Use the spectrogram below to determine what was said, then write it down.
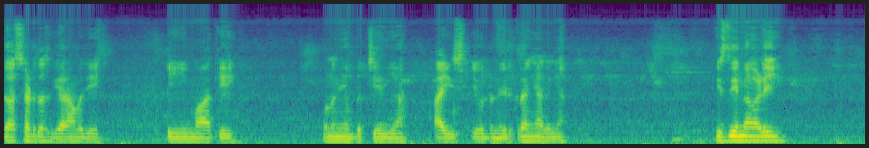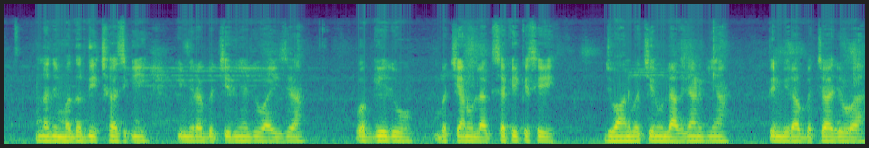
10 10:30 11 ਵਜੇ ਟੀਮ ਆ ਕੇ ਉਹਨਾਂ ਦੀਆਂ ਬੱਚੇ ਦੀਆਂ ਆਈਸ ਜੋ ਡੋਨੇਟ ਕਰਾਈਆਂ ਗਈਆਂ। ਇਸ ਦੇ ਨਾਲ ਹੀ ਉਹਨਾਂ ਦੀ ਮਦਰ ਦੀ ਇੱਛਾ ਸੀ ਕਿ ਮੇਰਾ ਬੱਚੇ ਦੀਆਂ ਜੋ ਆਈਸ ਆ, ਉਹ ਅੱਗੇ ਜੋ ਬੱਚਿਆਂ ਨੂੰ ਲੱਗ ਸਕੇ, ਕਿਸੇ ਜਵਾਨ ਬੱਚੇ ਨੂੰ ਲੱਗ ਜਾਣਗੀਆਂ ਤੇ ਮੇਰਾ ਬੱਚਾ ਜੋ ਆ,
